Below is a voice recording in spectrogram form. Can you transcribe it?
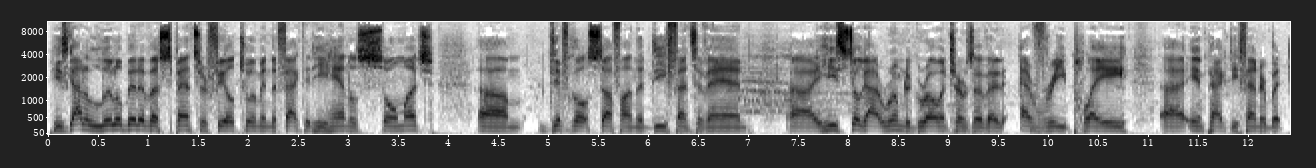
he's got a little bit of a Spencer feel to him in the fact that he handles so much um, difficult stuff on the defensive end. Uh, he's still got room to grow in terms of an every play uh, impact defender, but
